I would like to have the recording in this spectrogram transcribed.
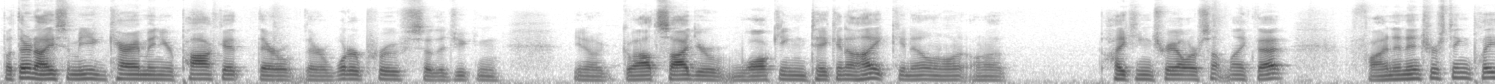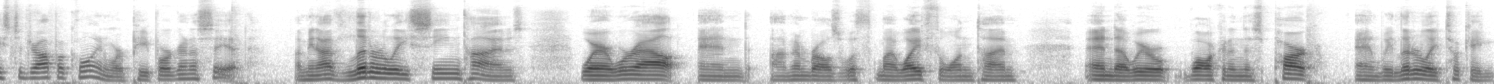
but they're nice. I mean, you can carry them in your pocket. They're they're waterproof so that you can you know, go outside, you're walking, taking a hike, you know, on, on a hiking trail or something like that, find an interesting place to drop a coin where people are going to see it. I mean, I've literally seen times where we're out, and I remember I was with my wife the one time, and uh, we were walking in this park, and we literally took a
